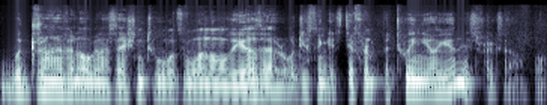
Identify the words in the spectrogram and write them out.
would drive an organisation towards one or the other, or do you think it's different between your units, for example?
